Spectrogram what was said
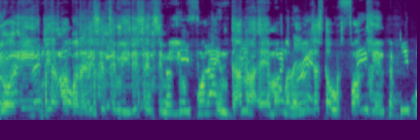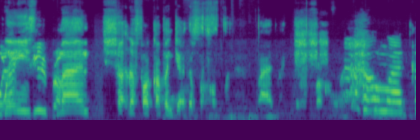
you're idiot, my brother. Listen to me. Listen to me. You're fucking done out here, my brother. You're just a fucking waste man. Shut the fuck up and get the fuck off. Man. Get the fuck off. Oh my god.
